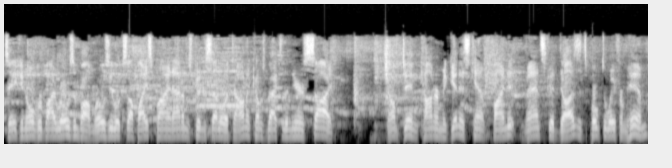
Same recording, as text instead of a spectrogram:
Taken over by Rosenbaum. Rosie looks up ice. Brian Adams couldn't settle it down. It comes back to the nearest side. Jumped in. Connor McGinnis can't find it. Vanska does. It's poked away from him.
